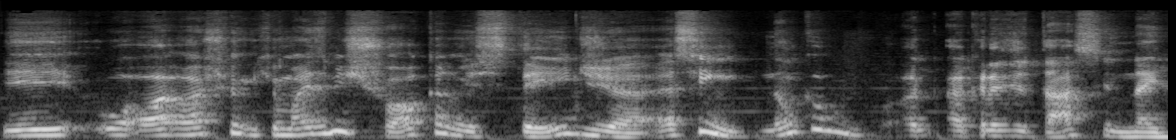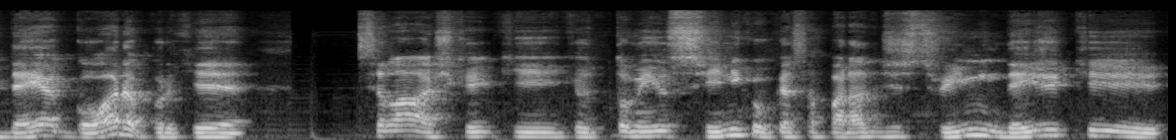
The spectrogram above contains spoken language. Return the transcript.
E eu acho que o mais me choca no Stadia, é assim, não que eu acreditasse na ideia agora, porque, sei lá, acho que, que, que eu tô meio cínico com essa parada de streaming desde que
